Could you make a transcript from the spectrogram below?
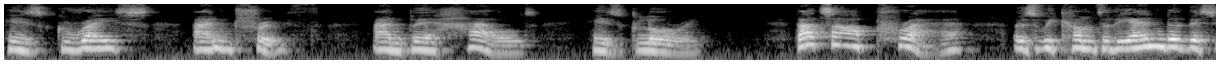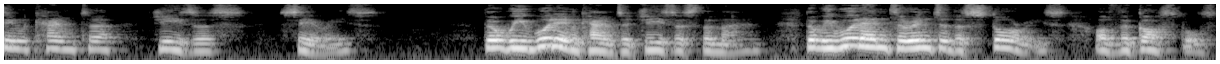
His grace and truth and beheld His glory. That's our prayer as we come to the end of this Encounter Jesus series. That we would encounter Jesus the man, that we would enter into the stories of the Gospels,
